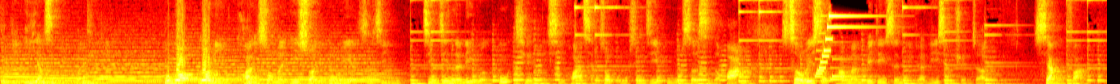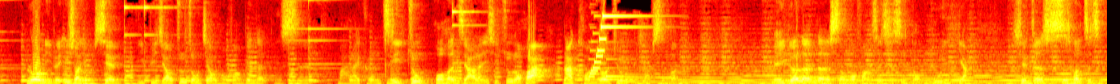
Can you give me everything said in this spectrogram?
也一样是没有问题的。不过，若你有宽松的预算、有多余的资金、经济能力稳固，且你喜欢享受五星级服务设施的话，service apartment 必定是你的理想选择。相反，若你的预算有限，你比较注重交通方便的隐私，买来可能自己住或和家人一起住的话，那 condo 就比较适合你。每个人的生活方式其实都不一样，选择适合自己的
